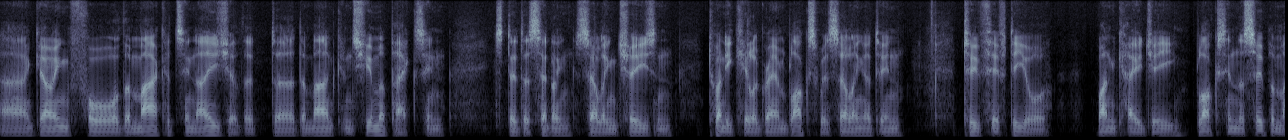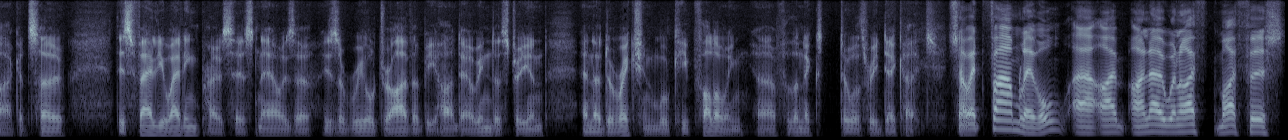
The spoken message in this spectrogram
uh, going for the markets in Asia that uh, demand consumer packs. In instead of selling selling cheese in 20 kilogram blocks, we're selling it in 250 or 1 kg blocks in the supermarket. So this value adding process now is a is a real driver behind our industry and, and a direction we'll keep following uh, for the next two or three decades. So at farm level, uh, I I know when I my first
